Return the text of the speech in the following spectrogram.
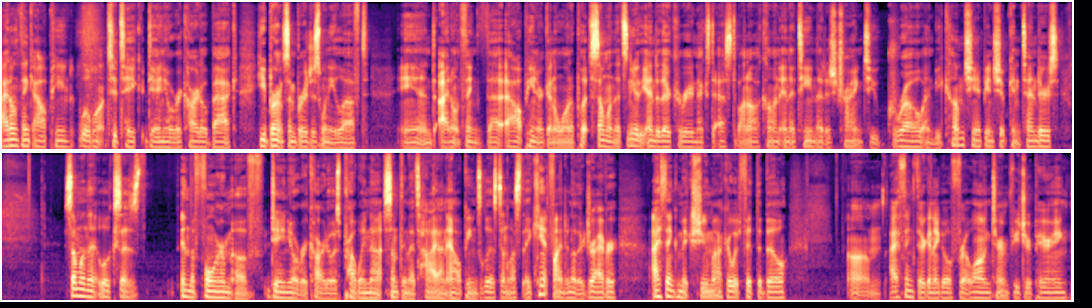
I don't think Alpine will want to take Daniel Ricciardo back. He burnt some bridges when he left. And I don't think that Alpine are going to want to put someone that's near the end of their career next to Esteban Ocon in a team that is trying to grow and become championship contenders. Someone that looks as in the form of Daniel Ricciardo is probably not something that's high on Alpine's list unless they can't find another driver. I think Mick Schumacher would fit the bill. Um, I think they're going to go for a long term future pairing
